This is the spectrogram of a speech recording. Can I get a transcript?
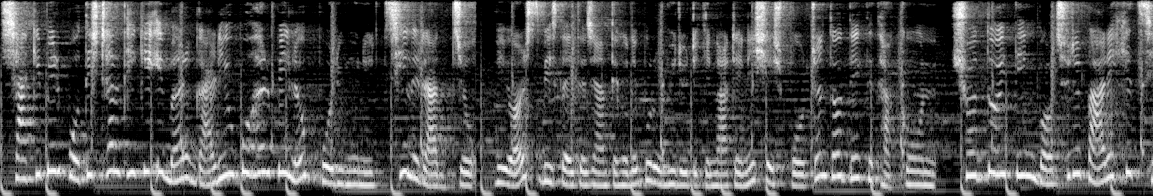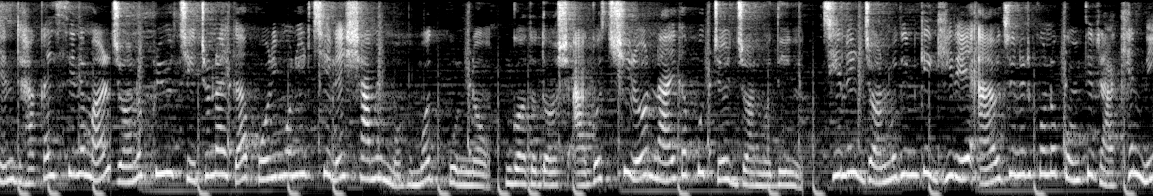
সাকিবের প্রতিষ্ঠান থেকে এবার গাড়ি উপহার পেল পরিমণির ছেলে রাজ্য। ভিওর্স বিস্তারিত জানতে হলে পুরো ভিডিওটিকে না টেনে শেষ পর্যন্ত দেখতে থাকুন। সদ্যই তিন বছরে পা রেখেছেন ঢাকাই সিনেমার জনপ্রিয় চিত্রনায়িকা পরিমণির ছেলে শামীম মোহাম্মদ পূর্ণ। গত দশ আগস্ট ছিল নায়িকা পুত্রের জন্মদিন। ছেলের জন্মদিনকে ঘিরে আয়োজনের কোনো কমতি রাখেননি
